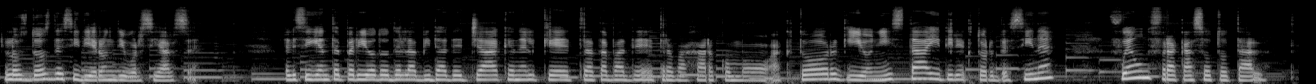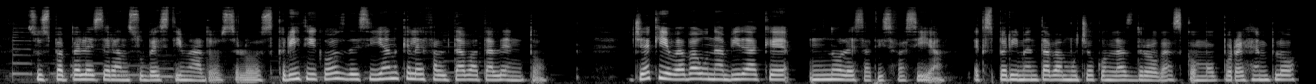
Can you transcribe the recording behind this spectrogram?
los dos decidieron divorciarse. El siguiente periodo de la vida de Jack en el que trataba de trabajar como actor, guionista y director de cine fue un fracaso total. Sus papeles eran subestimados, los críticos decían que le faltaba talento. Jack llevaba una vida que no le satisfacía. Experimentaba mucho con las drogas, como por ejemplo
